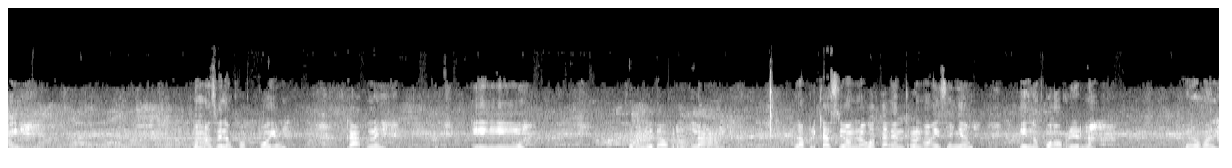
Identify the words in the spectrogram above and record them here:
Uy. Nada más vine por pollo, carne y se me olvidó abrir la, la aplicación. Luego acá adentro no hay señal y no puedo abrirla. Pero bueno.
